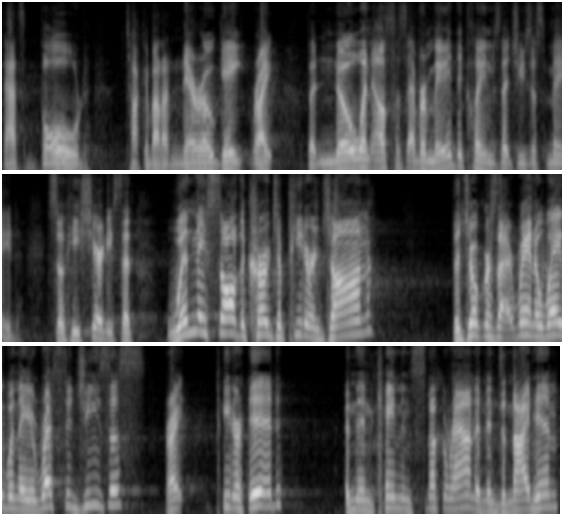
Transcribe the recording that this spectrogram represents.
That's bold. Talk about a narrow gate, right? But no one else has ever made the claims that Jesus made. So he shared, he said, when they saw the courage of Peter and John, the jokers that ran away when they arrested Jesus, right? Peter hid and then came and snuck around and then denied him.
